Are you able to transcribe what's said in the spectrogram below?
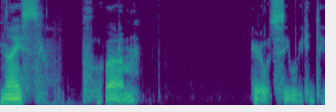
Nice. Um, here, let's see what we can do.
